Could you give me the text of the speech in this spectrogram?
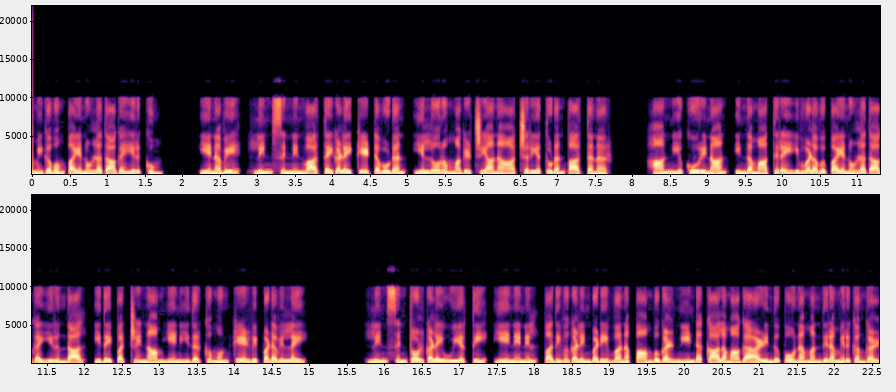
மிகவும் பயனுள்ளதாக இருக்கும். எனவே லின் சின்னின் வார்த்தைகளை கேட்டவுடன் எல்லோரும் மகிழ்ச்சியான ஆச்சரியத்துடன் பார்த்தனர். ஹான் யூ கூறினான் இந்த மாத்திரை இவ்வளவு பயனுள்ளதாக இருந்தால் இதை பற்றி நாம் ஏன் இதற்கு முன் கேள்விப்படவில்லை? லின்சின் தோள்களை உயர்த்தி ஏனெனில் பதிவுகளின்படி வனப்பாம்புகள் நீண்ட காலமாக அழிந்து போன மந்திர மிருகங்கள்.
